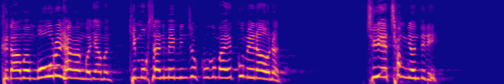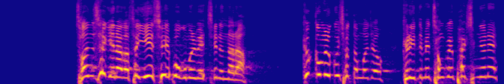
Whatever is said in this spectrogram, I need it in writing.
그 다음은 뭐를 향한 거냐면 김 목사님의 민족 보고마의 꿈에 나오는 주의 청년들이 전 세계 나가서 예수의 복음을 외치는 나라 그 꿈을 꾸셨던 거죠. 그렇기 때문에 1980년에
